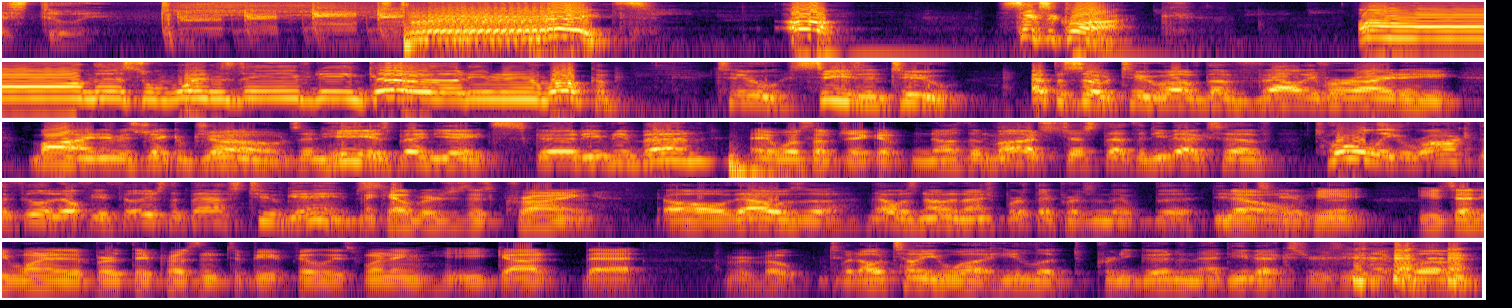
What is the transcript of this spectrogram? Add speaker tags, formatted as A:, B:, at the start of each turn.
A: Let's do it.
B: Straight up, six o'clock on this Wednesday evening. Good evening and welcome to season two, episode two of the Valley Variety. My name is Jacob Jones, and he is Ben Yates. Good evening, Ben.
C: Hey, what's up, Jacob?
B: Nothing much, just that the D-backs have totally rocked the Philadelphia Phillies the past two games.
C: Mikal Bridges is crying.
B: Oh, that was a that was not a nice birthday present that the D-backs
C: No,
B: gave.
C: he
B: the-
C: he said he wanted a birthday present to be Phillies winning. He got that revoked.
B: But I'll tell you what, he looked pretty good in that D-backs jersey in that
